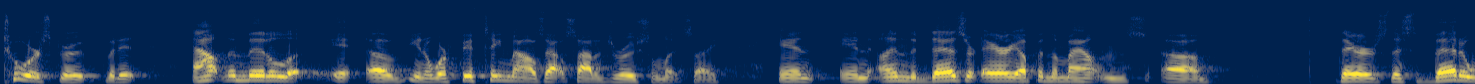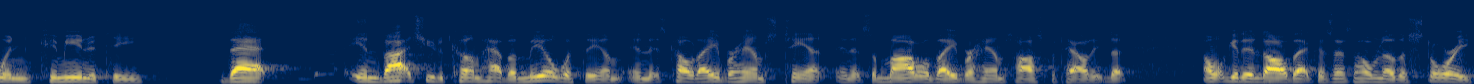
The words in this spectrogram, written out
tourist groups, but it out in the middle of, you know, we're 15 miles outside of Jerusalem, let's say. And, and in the desert area up in the mountains, uh, there's this Bedouin community that invites you to come have a meal with them, and it's called Abraham's Tent, and it's a model of Abraham's hospitality. I won't get into all that because that's a whole other story.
